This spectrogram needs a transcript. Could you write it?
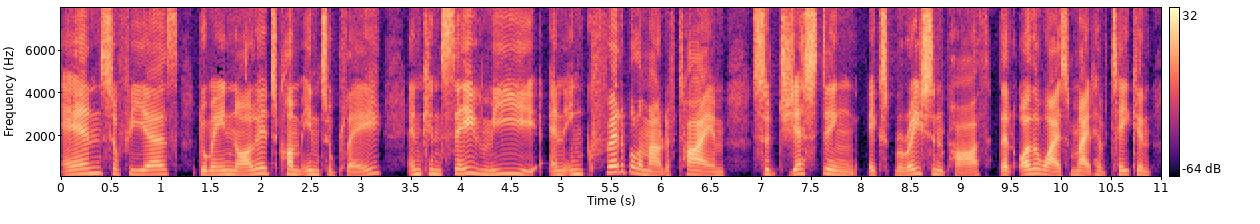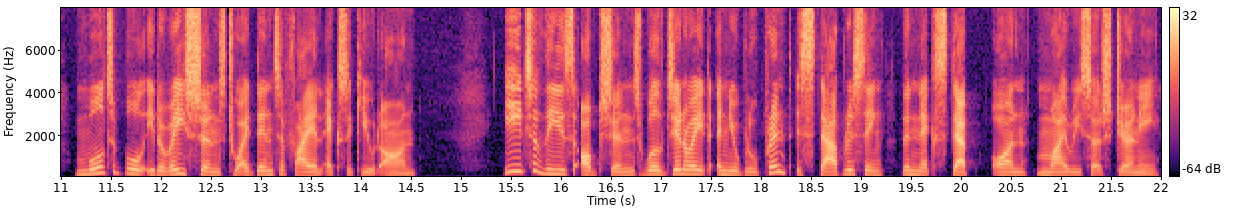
and Sophia's domain knowledge come into play and can save me an incredible amount of time suggesting exploration paths that otherwise might have taken multiple iterations to identify and execute on. Each of these options will generate a new blueprint establishing the next step on my research journey.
